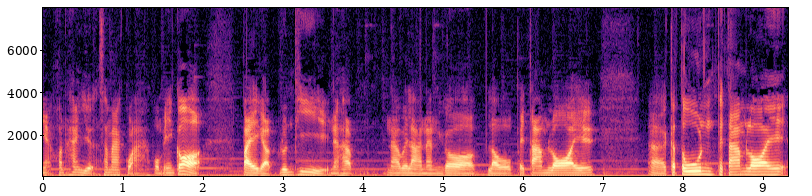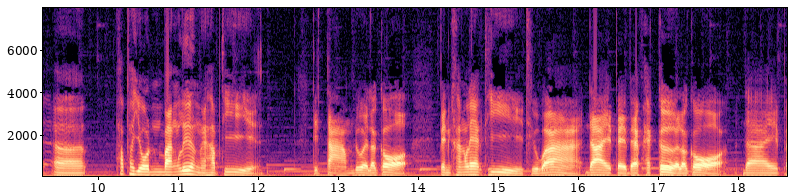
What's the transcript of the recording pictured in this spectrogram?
เงี้ยค่อนข้างเยอะซะมากกว่า ผมเองก็ไปกับรุ่นพี่นะครับณเวลานั้นก็เราไปตามรอย การ์ตูนไปตามรอยภาพยนตร์บางเรื่องนะครับที่ติดตามด้วยแล้วก็เป็นครั้งแรกที่ถือว่าได้ไป backpacker แล้วก็ได้ไป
